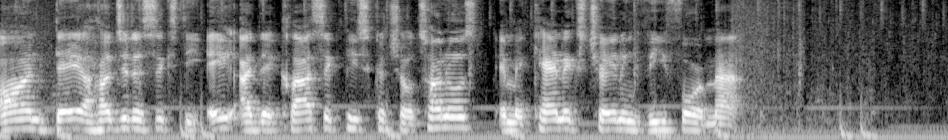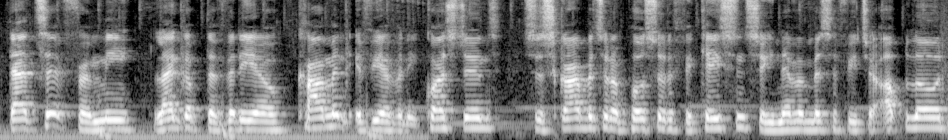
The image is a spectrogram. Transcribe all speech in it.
On day 168, I did classic piece control tunnels and mechanics training V4 map. That's it from me. Like up the video, comment if you have any questions, subscribe to the post notifications so you never miss a future upload.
